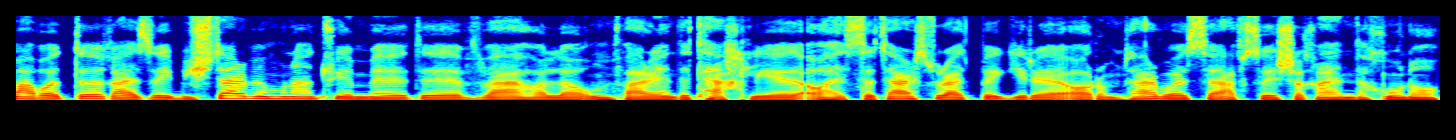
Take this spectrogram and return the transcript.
مواد غذایی بیشتر بمونن توی معده و حالا اون فرآیند تخلیه آهسته تر صورت بگیره آرومتر باعث افزایش قند خون و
